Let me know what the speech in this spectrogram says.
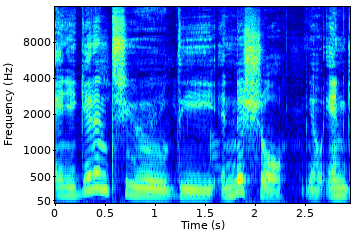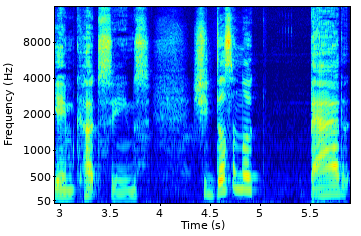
and you get into the initial, you know, in-game cutscenes, she doesn't look bad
